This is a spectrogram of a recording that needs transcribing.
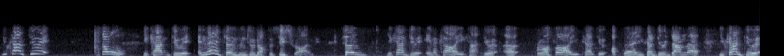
You can't do it at all. You can't do it, and then it turns into a Dr. Seuss rhyme. So you can't do it in a car. You can't do it uh, from afar. You can't do it up there. You can't do it down there. You can't do it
